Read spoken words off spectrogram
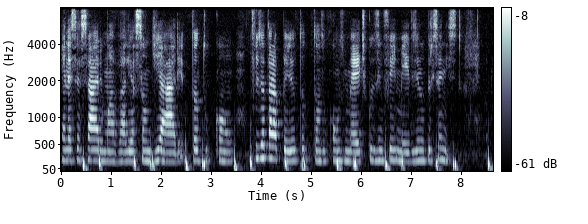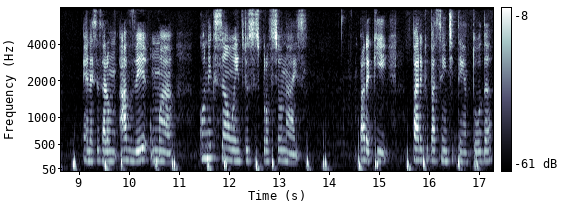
É necessário uma avaliação diária, tanto com fisioterapeuta, tanto com os médicos, enfermeiros e nutricionistas. É necessário haver uma conexão entre esses profissionais para que para que o paciente tenha toda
